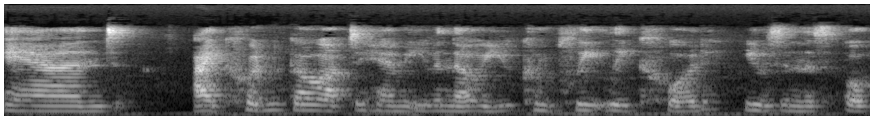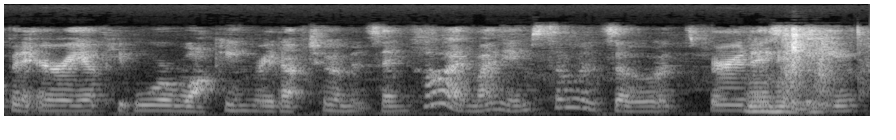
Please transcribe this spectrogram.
and I couldn't go up to him, even though you completely could. He was in this open area. People were walking right up to him and saying, "Hi, my name's so and so. It's very nice to meet you."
